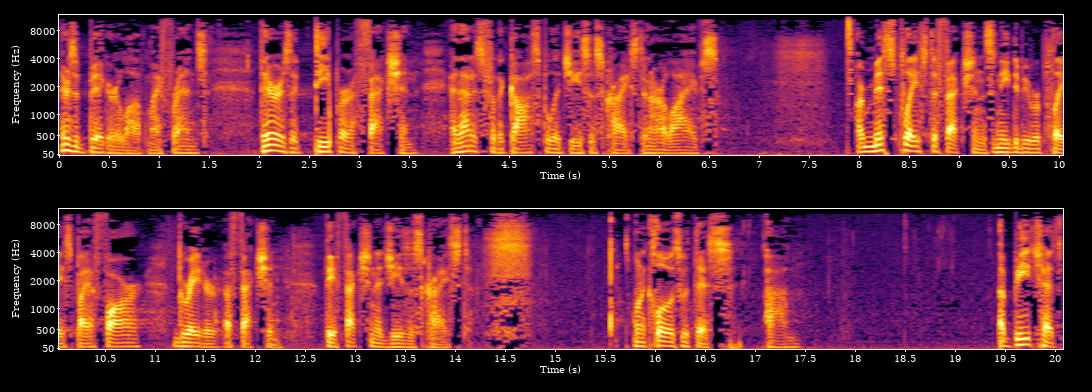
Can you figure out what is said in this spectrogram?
There's a bigger love, my friends. There is a deeper affection, and that is for the gospel of Jesus Christ in our lives. Our misplaced affections need to be replaced by a far greater affection, the affection of Jesus Christ. I want to close with this. Um, a beach has,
